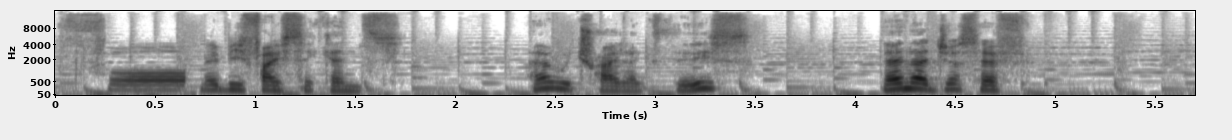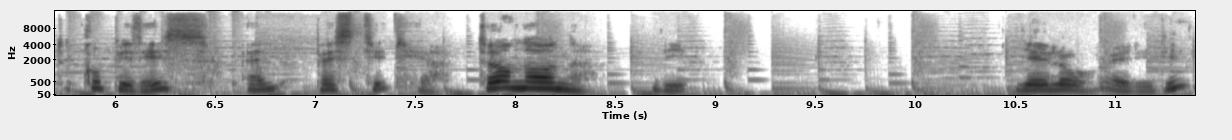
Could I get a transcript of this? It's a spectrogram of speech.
for maybe five seconds. I will try like this. Then I just have to copy this and paste it here. Turn on the yellow LED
